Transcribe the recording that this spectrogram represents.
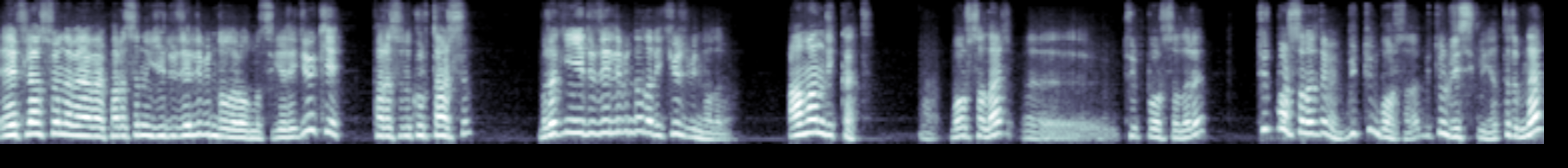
Enflasyonla beraber parasının 750 bin dolar olması gerekiyor ki parasını kurtarsın. Bırakın 750 bin dolar 200 bin dolar. Aman dikkat. Borsalar, e, Türk borsaları, Türk borsaları demeyeyim, bütün borsalar, bütün riskli yatırımlar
